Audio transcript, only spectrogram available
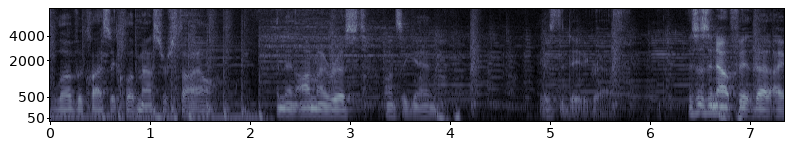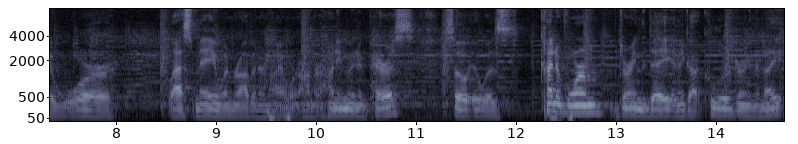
I love the classic Clubmaster style. And then on my wrist, once again, is the Datograph. This is an outfit that I wore last May when Robin and I were on our honeymoon in Paris. So it was kind of warm during the day and it got cooler during the night.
